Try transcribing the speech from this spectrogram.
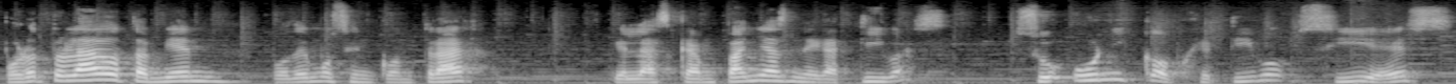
Por otro lado, también podemos encontrar que las campañas negativas su único objetivo sí es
